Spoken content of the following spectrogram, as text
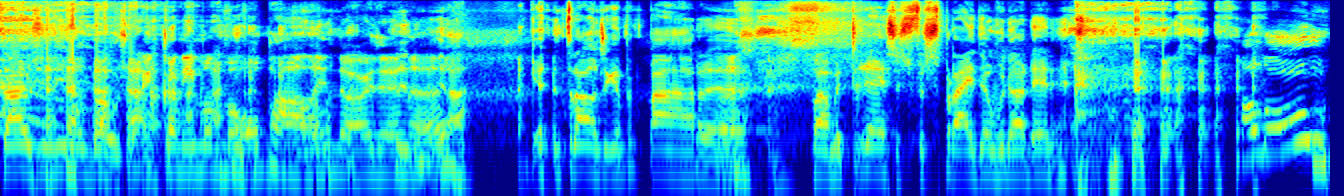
thuis is niemand boos op. En kan iemand me ophalen in de Ardennen? Ja. En trouwens, ik heb een paar, eh paar maîtresses verspreid over de Ardennen. Hallo?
